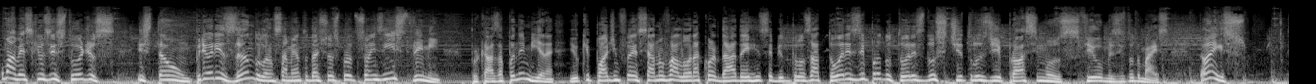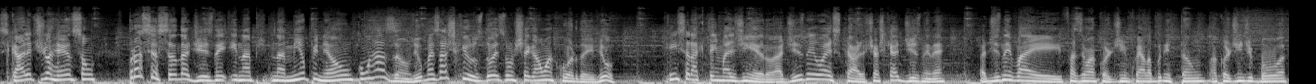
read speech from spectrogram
uma vez que os estúdios estão priorizando o lançamento das suas produções em streaming por causa da pandemia, né? E o que pode influenciar no valor acordado e recebido pelos atores e produtores dos títulos de próximos filmes e tudo mais. Então é isso. Scarlett Johansson processando a Disney e na, na minha opinião com razão, viu? Mas acho que os dois vão chegar a um acordo aí, viu? Quem será que tem mais dinheiro? A Disney ou a Scarlett? Acho que é a Disney, né? A Disney vai fazer um acordinho com ela bonitão, um acordinho de boa,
